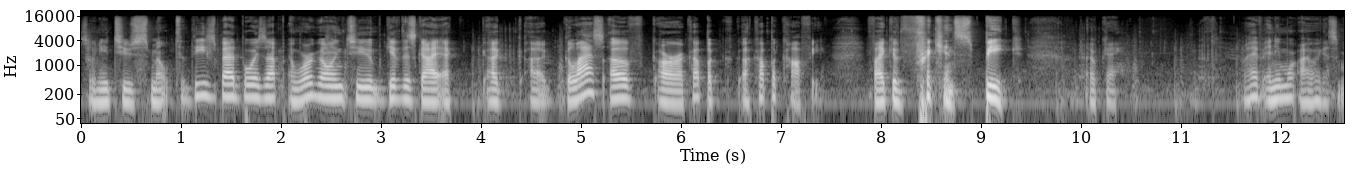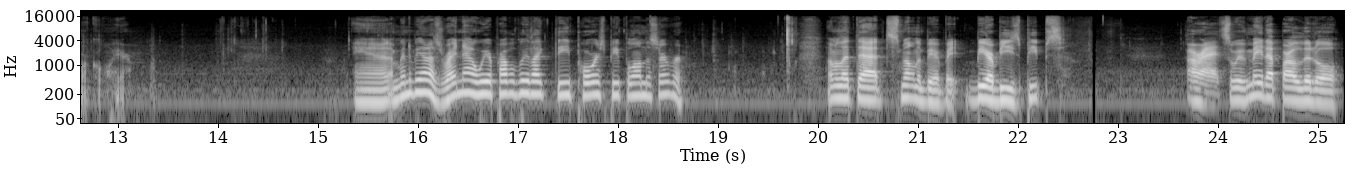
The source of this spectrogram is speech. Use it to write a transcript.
So we need to smelt these bad boys up, and we're going to give this guy a, a, a glass of, or a cup of, a cup of coffee. If I could freaking speak. Okay. Do I have any more? Oh, I got some more coal here. And I'm to be honest, right now we are probably like the poorest people on the server. I'm to let that smelt in the BRB, BRB's peeps. All right, so we've made up our little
